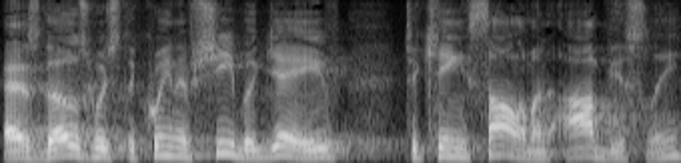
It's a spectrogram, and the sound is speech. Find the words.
as those which the queen of Sheba gave to King Solomon. Obviously,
